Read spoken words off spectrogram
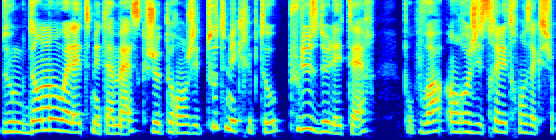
Donc dans mon wallet MetaMask, je peux ranger toutes mes cryptos, plus de l'Ether, pour pouvoir enregistrer les transactions.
